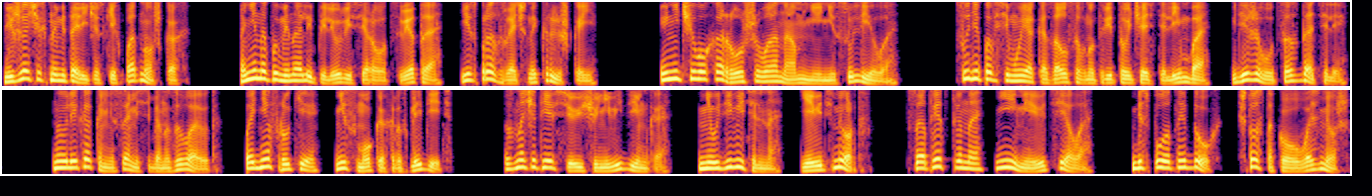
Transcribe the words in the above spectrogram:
лежащих на металлических подножках. Они напоминали пилюли серого цвета и с прозрачной крышкой. И ничего хорошего она мне не сулила. Судя по всему, я оказался внутри той части лимба, где живут создатели. Ну или как они сами себя называют. Подняв руки, не смог их разглядеть. Значит, я все еще невидимка. Неудивительно, я ведь мертв. Соответственно, не имею тела. Бесплотный дух, что с такого возьмешь?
